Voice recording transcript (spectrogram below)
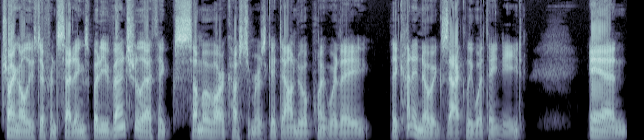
trying all these different settings. But eventually, I think some of our customers get down to a point where they they kind of know exactly what they need and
